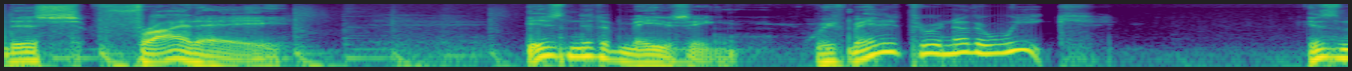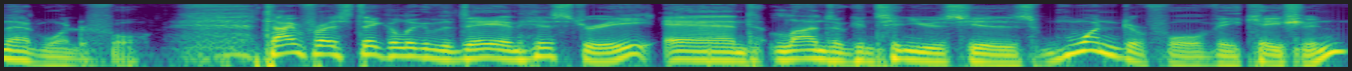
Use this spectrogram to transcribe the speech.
This Friday. Isn't it amazing? We've made it through another week. Isn't that wonderful? Time for us to take a look at the day in history, and Lonzo continues his wonderful vacation,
